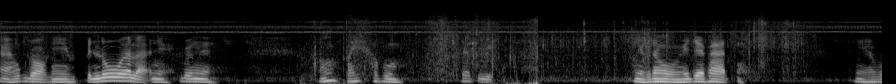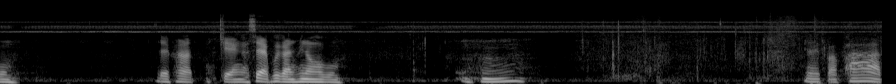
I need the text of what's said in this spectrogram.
หาหกดอกนี่เป็นโล่แล้วล่ะนี่เบิ้องเลยเอาไปครับผมเคลียร์บีนี่พี่น้องผมให้ใจพลาดนี่ครับผมได้พลาดแกงกระแซกเพื่อกันพี่น้องครับผม อื้อหือได้ปลาพาด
